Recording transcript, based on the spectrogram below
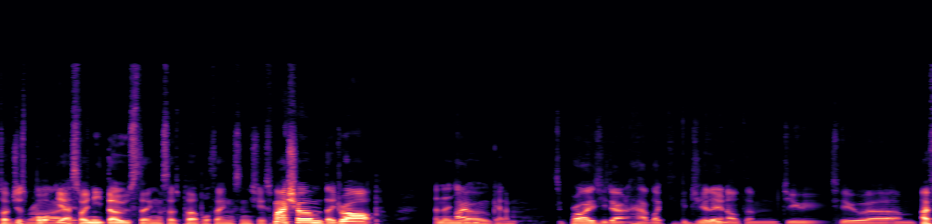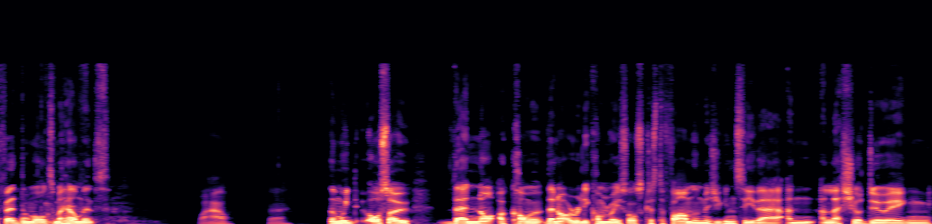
So I've just bought, yeah. So I need those things, those purple things, and you smash them, they drop, and then you go I'm- get them. surprised you don't have like a gajillion of them due to um I fed them all to my. Helminth. wow fair and we also they're not a common they're not a really common resource because to farm them as you can see there and unless you're doing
